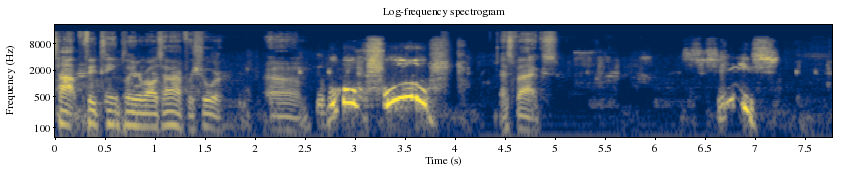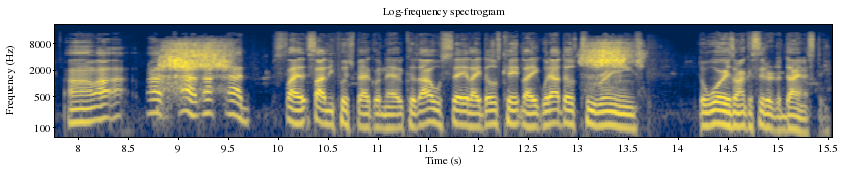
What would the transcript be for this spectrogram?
top 15 player of all time for sure. Um, Woo, woo. that's facts. Sheesh. Um, I I I, I, I slightly, slightly push back on that because I would say like those K like without those two rings, the Warriors aren't considered a dynasty.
